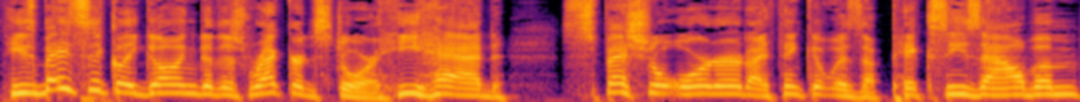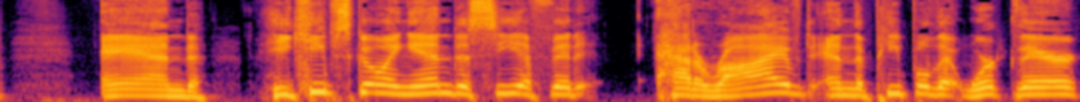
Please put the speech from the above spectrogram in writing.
he's basically going to this record store. He had special ordered, I think it was a Pixies album, and he keeps going in to see if it had arrived and the people that work there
